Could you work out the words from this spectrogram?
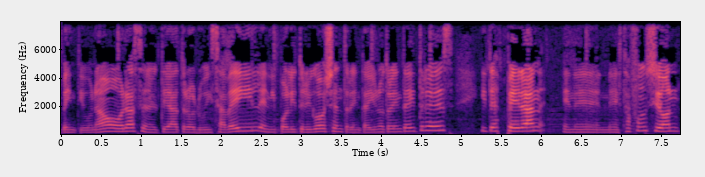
21 horas en el Teatro Luisa Beil, en Hipólito Yrigoyen 3133, y te esperan en, esta función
